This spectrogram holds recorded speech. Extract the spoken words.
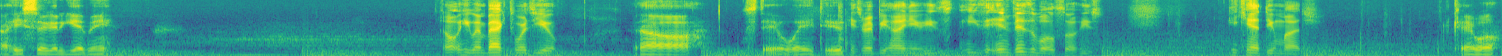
Uh, he's still gonna get me. Oh, he went back towards you. Oh, stay away, dude. He's right behind you. He's he's invisible, so he's he can't do much. Okay, well,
